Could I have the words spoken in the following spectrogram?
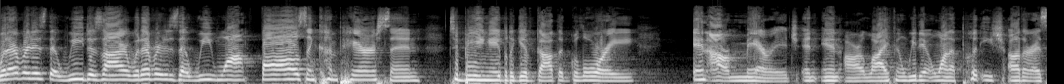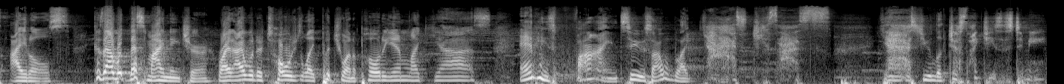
whatever it is that we desire, whatever it is that we want, falls in comparison to being able to give God the glory in our marriage and in our life. And we didn't want to put each other as idols. Because that's my nature, right? I would have told you, like, put you on a podium, like, yes. And he's fine, too. So I would be like, yes, Jesus. Yes, you look just like Jesus to me.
